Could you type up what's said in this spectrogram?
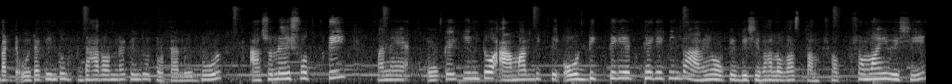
বাট ওইটা কিন্তু ধারণা কিন্তু টোটালি ভুল। আসলে সত্যি মানে ওকে কিন্তু আমার দিক থেকে ওর দিক থেকে থেকে কিন্তু আমি ওকে বেশি ভালোবাসতাম সব সময় বেশি।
